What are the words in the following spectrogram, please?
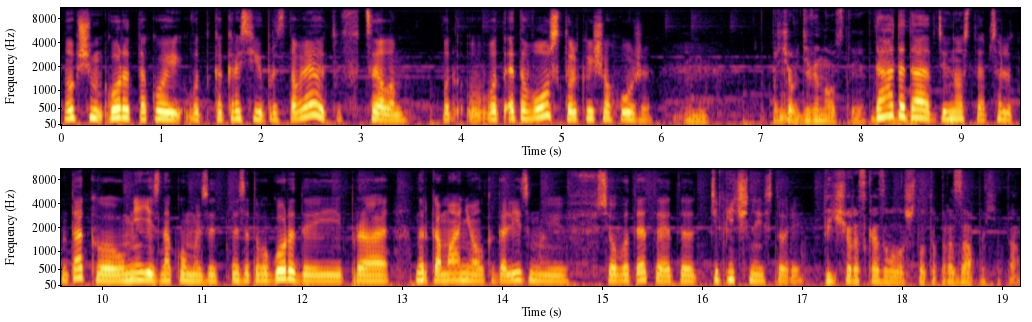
Ну, в общем, город такой, вот как Россию представляют в целом, вот, вот это Волжск, только еще хуже. Угу. Причем в 90-е. Да, да, да, в 90-е абсолютно так. Э, у меня есть знакомые из, из этого города, и про наркоманию, алкоголизм и все вот это, это типичные истории. Ты еще рассказывала что-то про запахи там.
